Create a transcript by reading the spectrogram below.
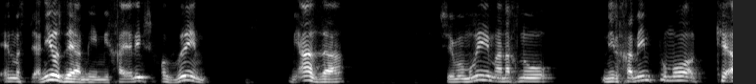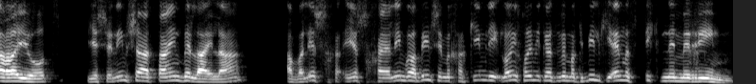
אין מספיק, אני יודע מחיילים שחוזרים מעזה, שהם אומרים אנחנו נלחמים כמו כאריות, ישנים שעתיים בלילה, אבל יש, יש חיילים רבים שמחכים לי, לא יכולים להיכנס במקביל כי אין מספיק נמרים,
